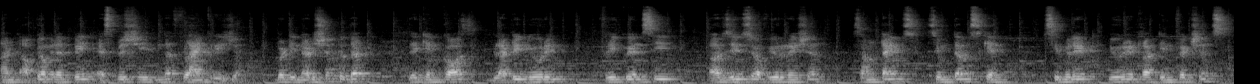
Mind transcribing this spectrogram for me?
and abdominal pain, especially in the flank region. But in addition to that, they can cause blood in urine, frequency, urgency of urination. Sometimes symptoms can simulate urinary tract infections.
